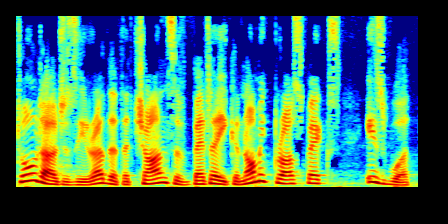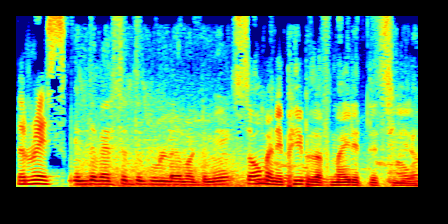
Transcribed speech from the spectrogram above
told Al Jazeera that the chance of better economic prospects is worth the risk. So many people have made it this year.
